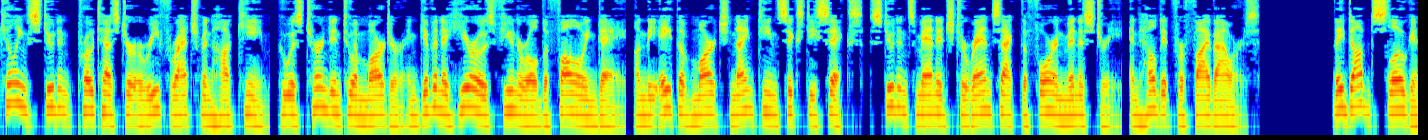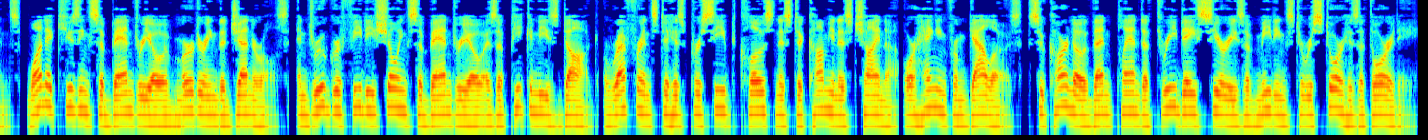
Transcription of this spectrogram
killing student protester Arif Rachman Hakim, who was turned into a martyr and given a hero's funeral the following day. On 8 March 1966, students managed to ransack the foreign ministry, and held it for five hours. They daubed slogans, one accusing Subandrio of murdering the generals, and drew graffiti showing Subandrio as a Pekingese dog a reference to his perceived closeness to Communist China or hanging from gallows. Sukarno then planned a three-day series of meetings to restore his authority.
